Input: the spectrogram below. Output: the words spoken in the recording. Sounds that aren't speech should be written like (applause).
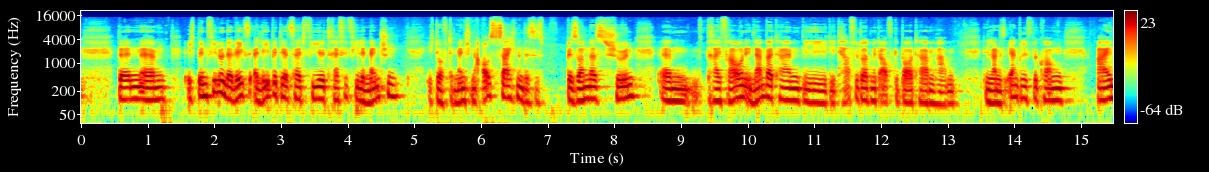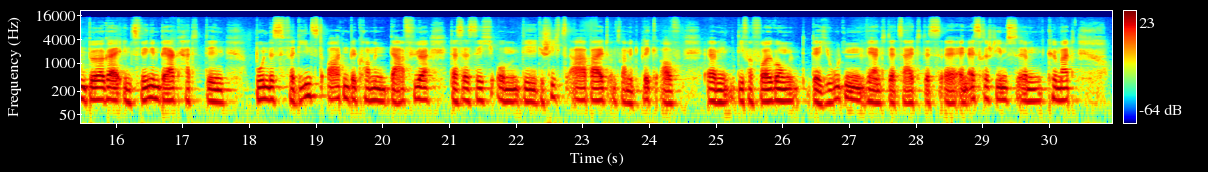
Denn ähm, ich bin viel unterwegs, erlebe derzeit viel, treffe viele Menschen. Ich durfte Menschen auszeichnen, das ist besonders schön. Ähm, drei Frauen in Lambertheim, die die Tafel dort mit aufgebaut haben, haben den Landesehrenbrief bekommen. Ein Bürger in Zwingenberg hat den Bundesverdienstorden bekommen dafür, dass er sich um die Geschichtsarbeit, und zwar mit Blick auf ähm, die Verfolgung der Juden während der Zeit des äh, NS-Regimes ähm, kümmert.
